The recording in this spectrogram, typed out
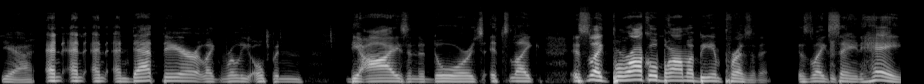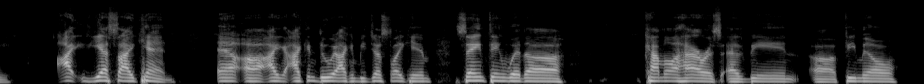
Yeah, and and and and that there like really opened the eyes and the doors. It's like it's like Barack Obama being president. It's like saying, "Hey, I yes I can. Uh, uh, I I can do it. I can be just like him." Same thing with uh Kamala Harris as being uh female,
